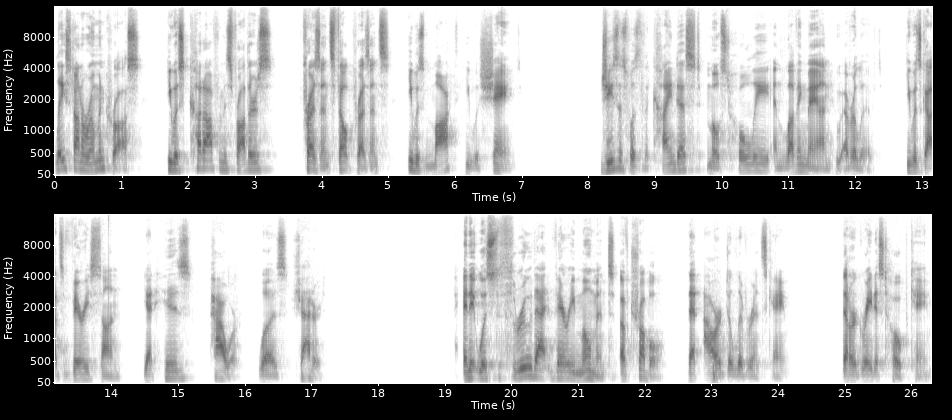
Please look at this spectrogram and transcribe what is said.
placed on a Roman cross. He was cut off from his father's presence, felt presence. He was mocked, he was shamed. Jesus was the kindest, most holy, and loving man who ever lived. He was God's very son, yet his power was shattered. And it was through that very moment of trouble that our deliverance came, that our greatest hope came.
